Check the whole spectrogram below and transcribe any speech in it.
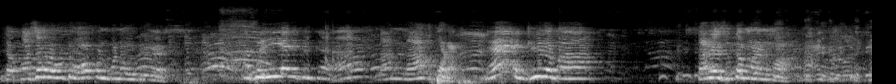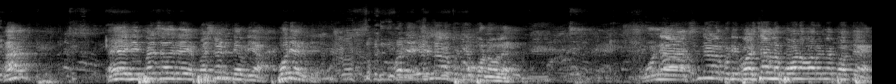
இந்த பசங்களை விட்டு ஓபன் பண்ண விட்டுருவேன். அப்ப நீ எதுக்கு இருக்க? நான் நாக்கு போடேன் ஏய். கீழேம்மா. தரையை சுத்தம் பண்ணணுமா? ஏய் நீ பேசாதே பஸ் ஸ்டாண்டு தேவையா? போடியாட்டு சின்னாலப்பட்டி போனவள. உன்னை சின்னாலப்பட்டி பஸ் ஸ்டாண்ட்ல போன வாரமே பார்த்தேன்.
